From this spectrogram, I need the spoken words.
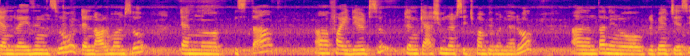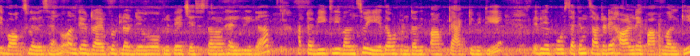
ten raisins ten almonds ten pista five dates ten cashew nuts ఇచ్చి పంపిమన్నారు అదంతా నేను ప్రిపేర్ చేసి బాక్స్లో వేశాను. అంటే డ్రై ఫ్రూట్ లడ్డు ఏమో ప్రిపేర్ చేసిస్తాను హెల్తీగా అట్లా వీక్లీ వన్స్ ఏదో ఒకటి ఉంటుంది పాపకి యాక్టివిటీ. రేపు సెకండ్ సాటర్డే హాలిడే పాప వాళ్ళకి.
